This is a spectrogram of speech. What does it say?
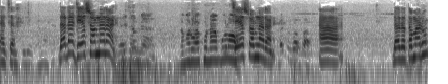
અચ્છા. દાદા જય સ્વામિનારાયણ. તમારું આખું નામ બોલો. જય સ્વામિનારાયણ. હા. દાદા તમારું?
